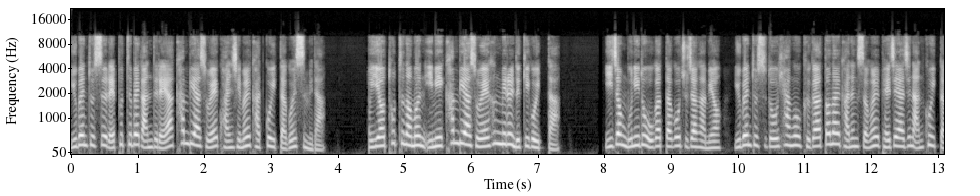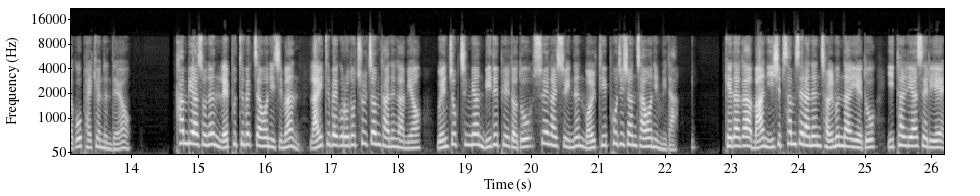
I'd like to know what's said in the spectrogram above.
유벤투스 레프트백 안드레아 캄비아소에 관심을 갖고 있다고 했습니다. 이어 토트넘은 이미 캄비아소에 흥미를 느끼고 있다. 이적 문의도 오갔다고 주장하며 유벤투스도 향후 그가 떠날 가능성을 배제하진 않고 있다고 밝혔는데요. 캄비아소는 레프트백 자원이지만 라이트백으로도 출전 가능하며 왼쪽 측면 미드필더도 수행할 수 있는 멀티 포지션 자원입니다. 게다가 만 23세라는 젊은 나이에도 이탈리아 세리에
